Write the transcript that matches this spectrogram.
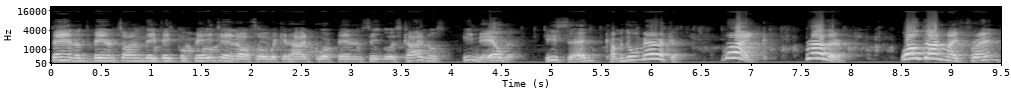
fan of the Baron Song Day Facebook page and also a wicked hardcore fan of the St. Louis Cardinals, he nailed it. He said, coming to America. Mike, brother, well done, my friend.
